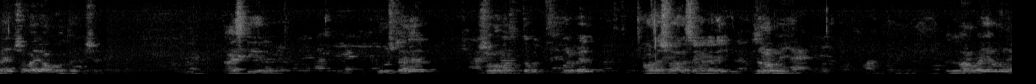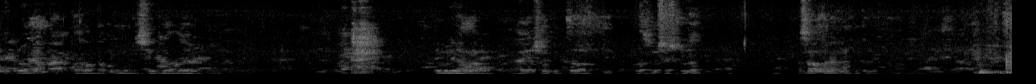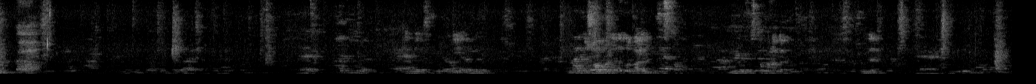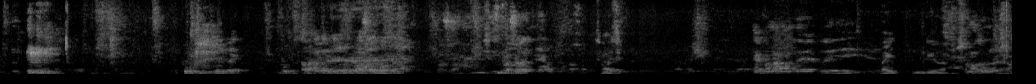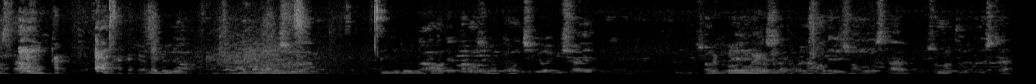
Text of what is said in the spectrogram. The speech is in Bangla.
নাই সবাই অবগত বিষয়ে। আজকের অনুষ্ঠানের সভাপতিত্ব করবেন আমাদের সমাজের সেক্রেটারি জনাব ভাইয়া। অনুমতিক্রমে আমরা কথাবার্তা এগুলি আমার সংক্ষিপ্ত আলোচনা শেষ করলাম। আলাইকুম রহমতুল্লাহ। এখন আমাদের এই উন্নয়ন সংস্থা আমাদের কর্মজীবন কেমন ছিল ওই বিষয়ে আমাদের সংস্থার সম্মানিত উপদেষ্টা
